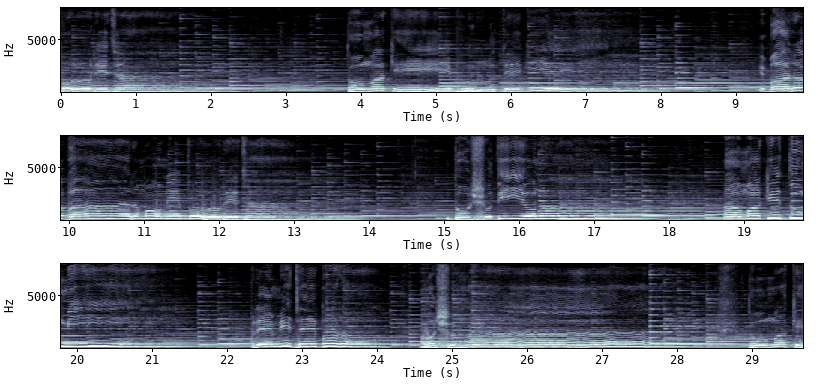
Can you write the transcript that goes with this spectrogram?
পড়ে যা তোমাকে ভুলতে গিয়ে বারবার মনে পড়ে যা দোষ দিও না, আমাকে তুমি প্রেমে যে বড় অসহায় তোমাকে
